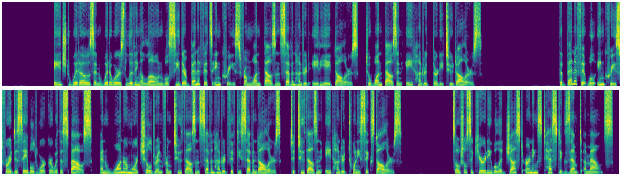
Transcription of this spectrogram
Aged widows and widowers living alone will see their benefits increase from $1,788 to $1,832 the benefit will increase for a disabled worker with a spouse and one or more children from $2,757 to $2,826. Social Security will adjust earnings test exempt amounts.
